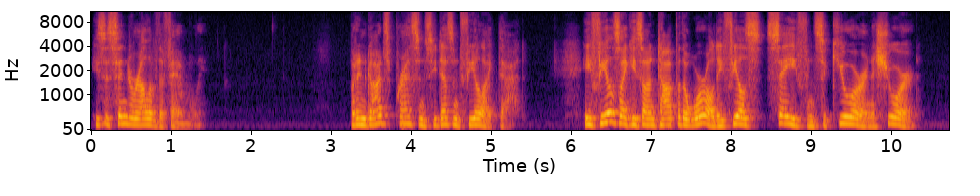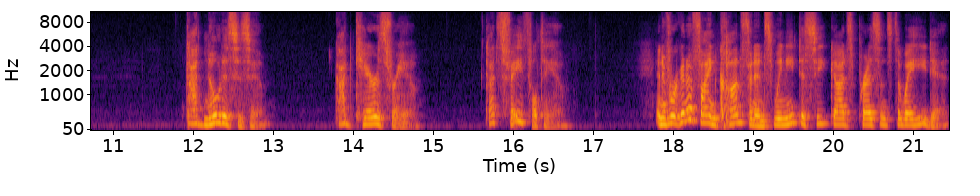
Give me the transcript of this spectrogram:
He's the Cinderella of the family. But in God's presence, he doesn't feel like that. He feels like he's on top of the world. He feels safe and secure and assured. God notices him. God cares for him. God's faithful to him. And if we're going to find confidence, we need to seek God's presence the way he did.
